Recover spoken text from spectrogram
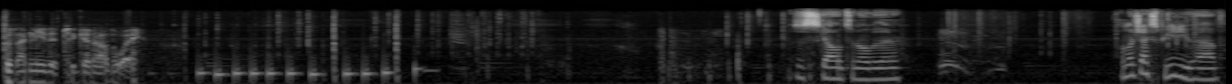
Because I need it to get out of the way. There's a skeleton over there. How much XP do you have?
